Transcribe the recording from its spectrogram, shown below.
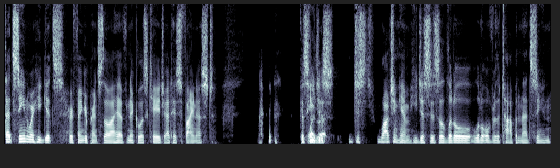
That scene where he gets her fingerprints, though, I have Nicolas Cage at his finest. Because he is that? just, just watching him, he just is a little, little over the top in that scene.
